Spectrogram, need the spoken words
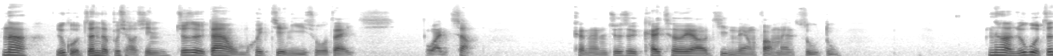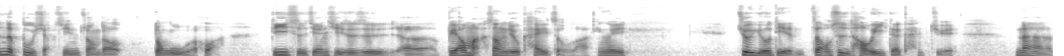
那。如果真的不小心，就是当然我们会建议说，在晚上可能就是开车要尽量放慢速度。那如果真的不小心撞到动物的话，第一时间其实是呃不要马上就开走了，因为就有点肇事逃逸的感觉。那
